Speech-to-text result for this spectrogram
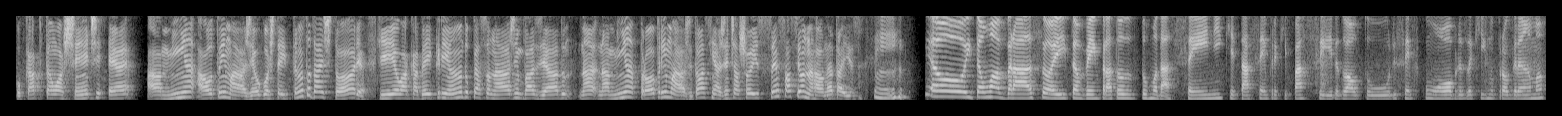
o Capitão Oxente é a minha autoimagem. Eu gostei tanto da história que eu acabei criando o personagem baseado na, na minha própria imagem. Então, assim, a gente achou isso sensacional, né, Thaís? Sim. Oh, então um abraço aí também para toda a turma da Sene, que tá sempre aqui parceira do autor e sempre com obras aqui no programa.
